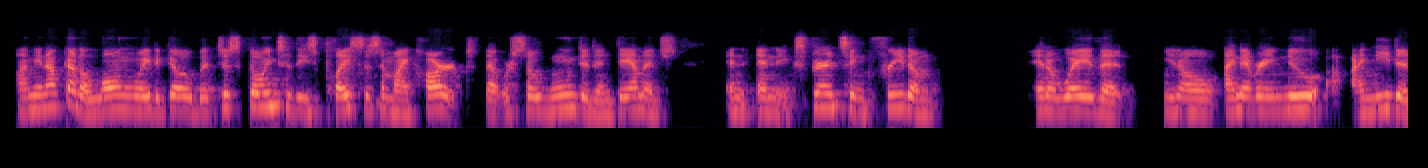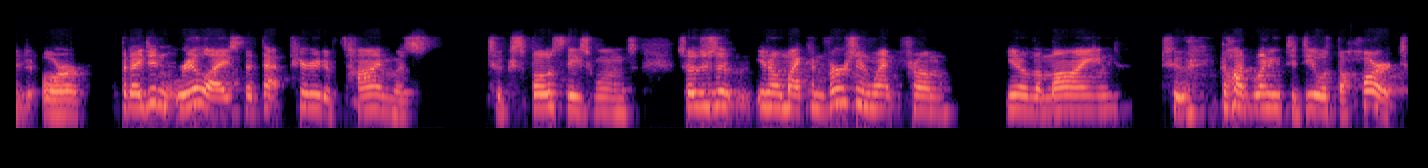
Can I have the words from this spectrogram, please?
I mean, I've got a long way to go, but just going to these places in my heart that were so wounded and damaged and, and experiencing freedom in a way that you know i never knew i needed or but i didn't realize that that period of time was to expose these wounds. So there's a you know my conversion went from you know the mind to god wanting to deal with the heart.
